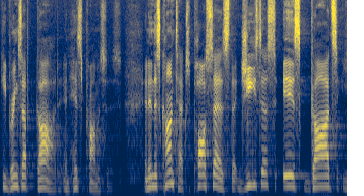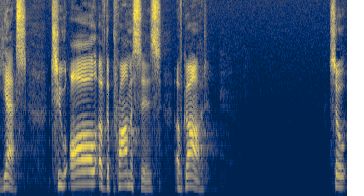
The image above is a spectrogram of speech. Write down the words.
he brings up God and his promises. And in this context, Paul says that Jesus is God's yes to all of the promises of God. So,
